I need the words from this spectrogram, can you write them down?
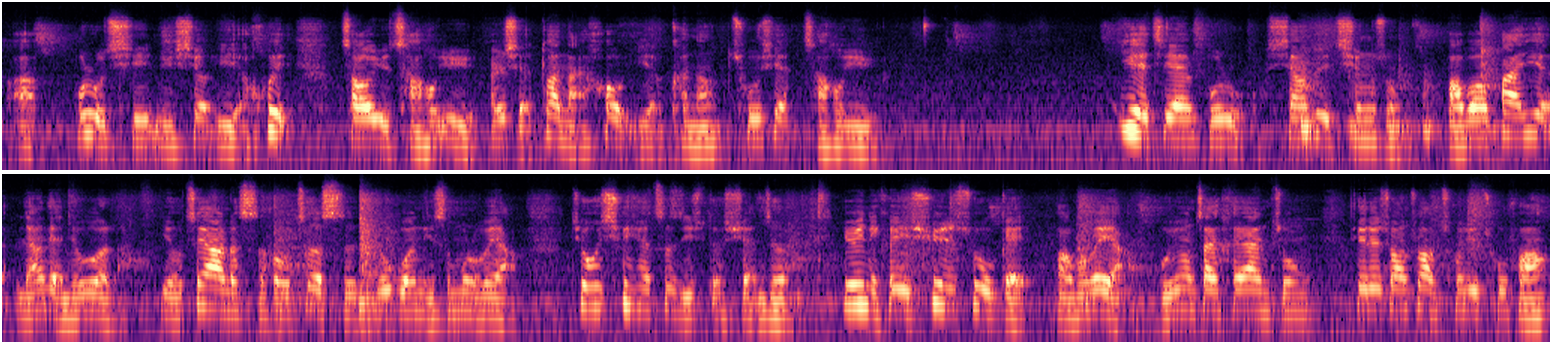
啊哺乳期女性也会遭遇产后抑郁，而且断奶后也可能出现产后抑郁。夜间哺乳相对轻松，宝宝半夜两点就饿了。有这样的时候，这时如果你是母乳喂养，就会庆幸自己的选择，因为你可以迅速给宝宝喂养，不用在黑暗中跌跌撞撞冲进厨房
